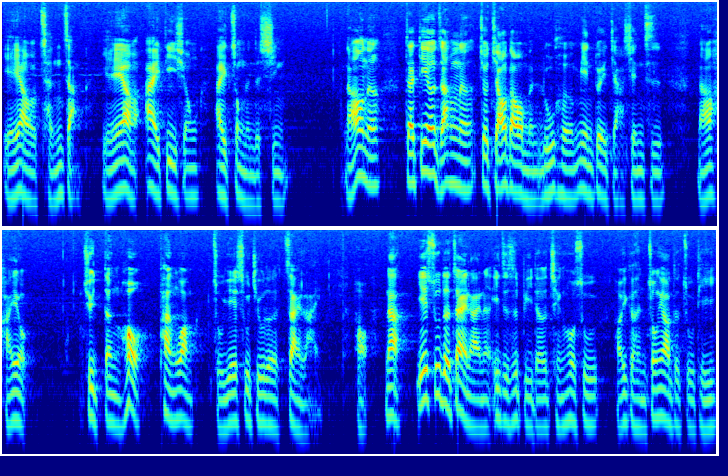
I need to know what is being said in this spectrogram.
也要有成长。也要爱弟兄、爱众人的心。然后呢，在第二章呢，就教导我们如何面对假先知，然后还有去等候、盼望主耶稣基督的再来。好，那耶稣的再来呢，一直是彼得前后书好一个很重要的主题。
